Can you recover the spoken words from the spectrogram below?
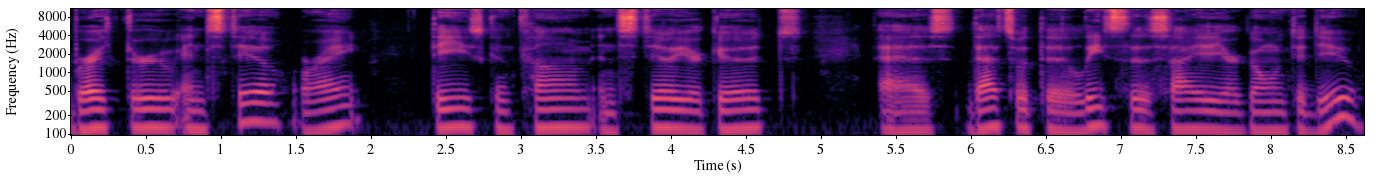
break through and steal, right? Thieves can come and steal your goods as that's what the elites of society are going to do.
